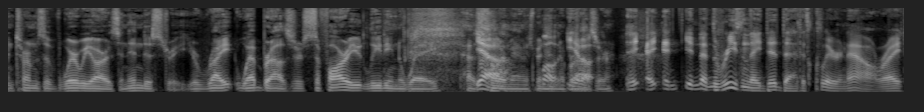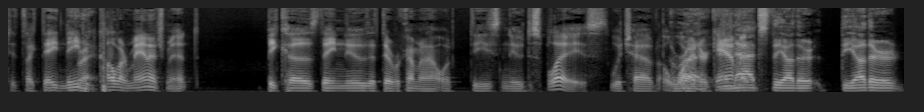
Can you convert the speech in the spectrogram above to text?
in terms of where we are as an industry, you're right. Web browsers, Safari leading the way has yeah. color management well, in the browser. You know, and, and, the reason they did that is clear now, right? It's like they needed right. color management because they knew that they were coming out with these new displays, which have a wider Right. gamut. And that's the other the other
